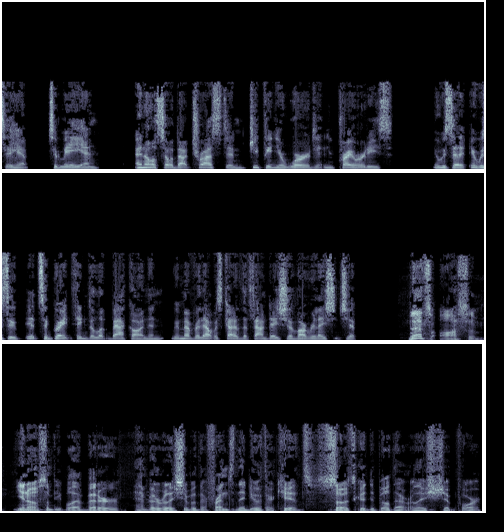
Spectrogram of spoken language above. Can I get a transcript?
to him, to me, and and also about trust and keeping your word and priorities. It was a it was a it's a great thing to look back on and remember that was kind of the foundation of our relationship. That's awesome. You know, some people have better have better relationship with their friends than they do with their kids. So it's good to build that relationship for.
